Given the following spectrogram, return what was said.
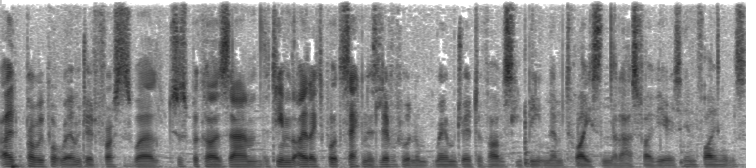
I'd probably put Real Madrid first as well, just because um, the team that I'd like to put second is Liverpool, and Real Madrid have obviously beaten them twice in the last five years in finals.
